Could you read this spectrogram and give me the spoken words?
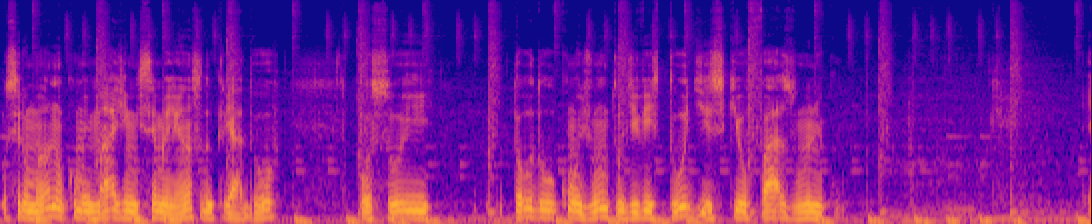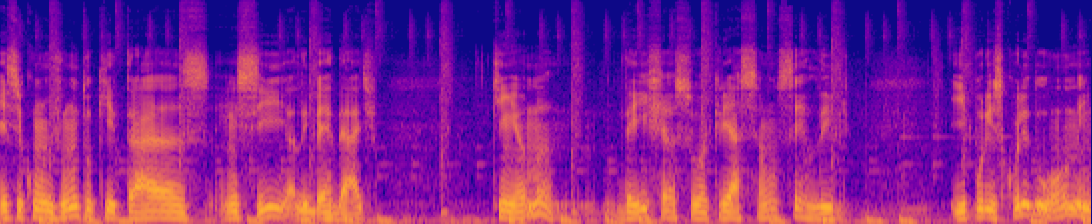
o ser humano, como imagem e semelhança do Criador, possui todo o conjunto de virtudes que o faz único. Esse conjunto que traz em si a liberdade. Quem ama deixa a sua criação ser livre e por escolha do homem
